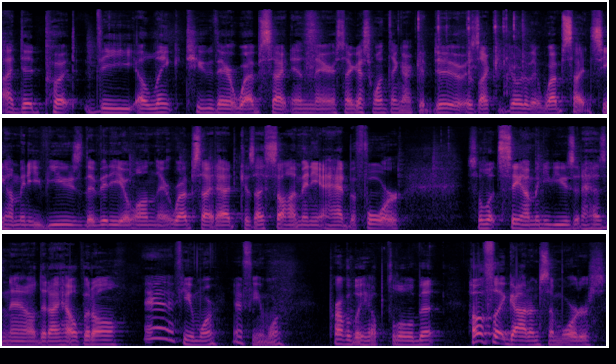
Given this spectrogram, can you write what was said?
I did put the a link to their website in there. So I guess one thing I could do is I could go to their website and see how many views the video on their website had because I saw how many it had before so let's see how many views it has now. Did I help at all? Eh, a few more. A few more. Probably helped a little bit. Hopefully it got them some orders.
